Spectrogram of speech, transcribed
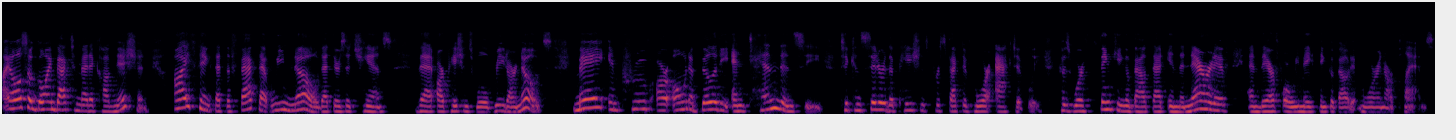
I also going back to metacognition i think that the fact that we know that there's a chance that our patients will read our notes may improve our own ability and tendency to consider the patient's perspective more actively because we're thinking about that in the narrative and therefore we may think about it more in our plans.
